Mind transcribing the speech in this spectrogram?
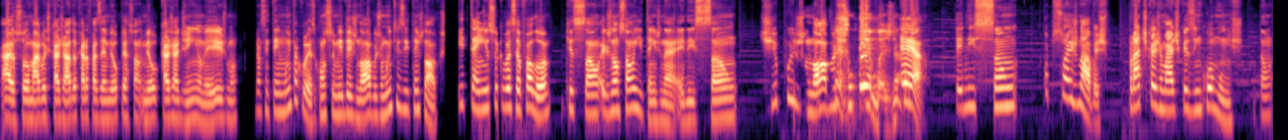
Ah, eu sou mago de cajado, eu quero fazer meu, meu cajadinho mesmo. Então, assim, tem muita coisa. Consumíveis novos, muitos itens novos. E tem isso que você falou, que são. Eles não são itens, né? Eles são tipos novos. É, são temas, né? É, eles são opções novas, práticas mágicas incomuns. Então,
